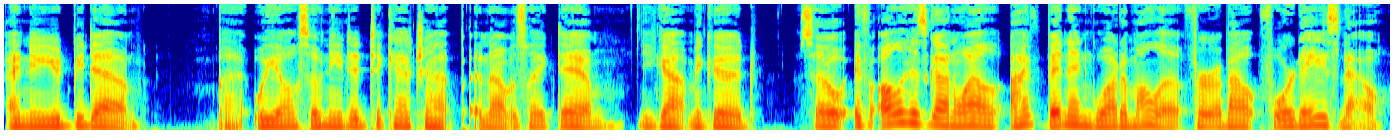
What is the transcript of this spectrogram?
I knew you'd be down. But we also needed to catch up. And I was like, Damn, you got me good. So if all has gone well, I've been in Guatemala for about four days now.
